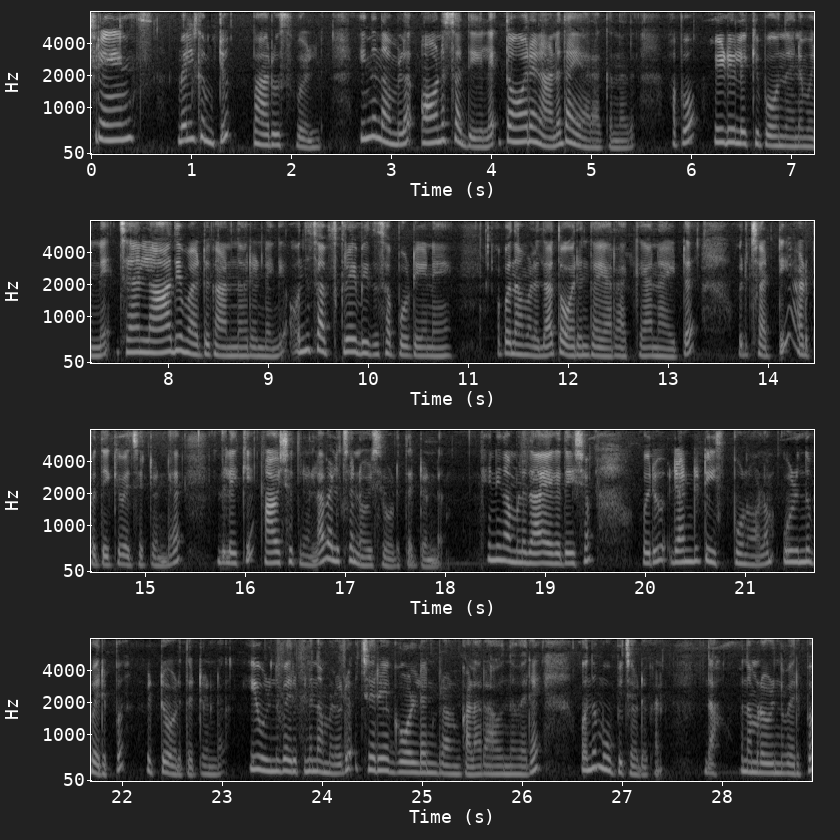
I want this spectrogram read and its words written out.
friends welcome to Paru's world ഇന്ന് നമ്മൾ ഓണസദ്യയിലെ തോരനാണ് തയ്യാറാക്കുന്നത്. അപ്പോൾ വീഡിയോയിലേക്ക് പോകുന്നതിന് മുന്നേ ചാനൽ ആദ്യമായിട്ട് കാണുന്നവരുണ്ടെങ്കിൽ ഒന്ന് സബ്സ്ക്രൈബ് ചെയ്ത് സപ്പോർട്ട് ചെയ്യണേ. അപ്പോൾ നമ്മളിതാ തോരൻ തയ്യാറാക്കാനായിട്ട് ഒരു ചട്ടി അടുപ്പത്തേക്ക് വെച്ചിട്ടുണ്ട്. ഇതിലേക്ക് ആവശ്യത്തിനുള്ള വെളിച്ചെണ്ണ ഒഴിച്ച് കൊടുത്തിട്ടുണ്ട്. ഇനി നമ്മളിതാ ഏകദേശം ഒരു രണ്ട് ടീസ്പൂണോളം ഉഴുന്നുപരിപ്പ് ഇട്ട് കൊടുത്തിട്ടുണ്ട്. ഈ ഉഴുന്നുപരിപ്പിന് നമ്മളൊരു ചെറിയ ഗോൾഡൻ ബ്രൗൺ കളർ ആവുന്നവരെ ഒന്ന് മൂപ്പിച്ചെടുക്കണം. ഇതാ നമ്മുടെ ഉഴുന്ന് പരിപ്പ്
